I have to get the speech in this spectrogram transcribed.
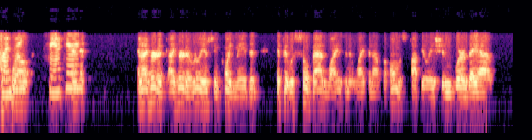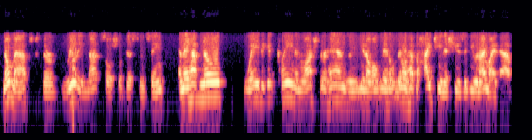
Cleansing, well, sanitary. And, and I heard a I heard a really interesting point made that if it was so bad, why isn't it wiping out the homeless population where they have no masks, they're really not social distancing, and they have no way to get clean and wash their hands, and you know they don't they don't have the hygiene issues that you and I might have.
